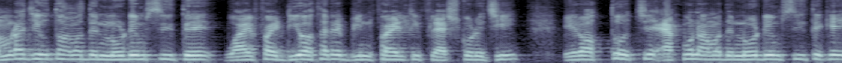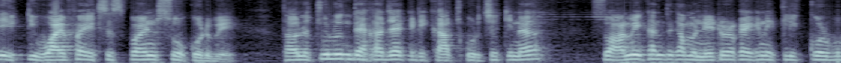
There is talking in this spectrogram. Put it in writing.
আমরা যেহেতু আমাদের নোড এমসিতে ওয়াইফাই ডি অথারের বিন ফাইলটি ফ্ল্যাশ করেছি, এর অর্থ হচ্ছে এখন আমাদের নোড এমসি থেকে একটি ওয়াইফাই অ্যাক্সেস পয়েন্ট শো করবে। তাহলে চলুন দেখা যাক এটি কাজ করছে কিনা। সো আমি এখান থেকে আমার নেটওয়ার্ক এখানে ক্লিক করব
